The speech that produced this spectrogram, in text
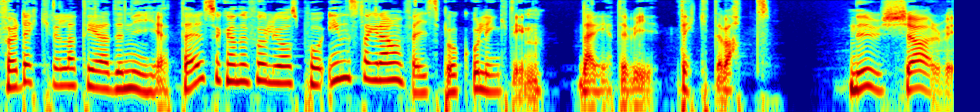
För däckrelaterade nyheter så kan du följa oss på Instagram, Facebook och LinkedIn. Där heter vi Däckdebatt. Nu kör vi!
